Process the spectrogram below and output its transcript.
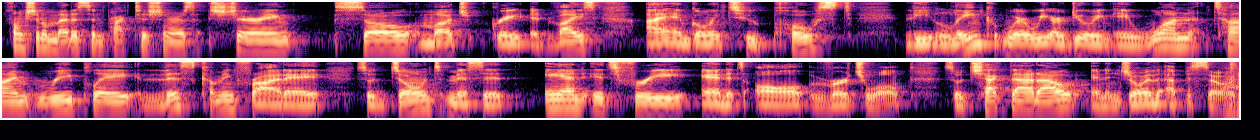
functional medicine practitioners sharing so much great advice. I am going to post the link where we are doing a one time replay this coming Friday, so don't miss it. And it's free and it's all virtual. So check that out and enjoy the episode.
